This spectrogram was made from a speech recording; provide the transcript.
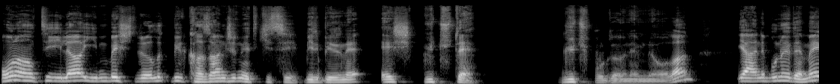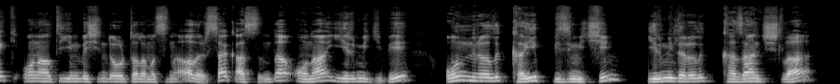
16 ila 25 liralık bir kazancın etkisi birbirine eş güçte. Güç burada önemli olan. Yani bu ne demek? 16-25'in de ortalamasını alırsak aslında 10'a 20 gibi 10 liralık kayıp bizim için 20 liralık kazançla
